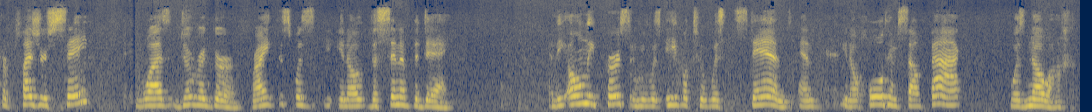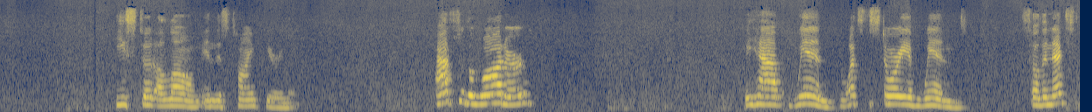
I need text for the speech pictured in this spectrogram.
for pleasure's sake was de rigueur, right? This was, you know, the sin of the day. And the only person who was able to withstand and, you know, hold himself back was Noah. He stood alone in this time period. After the water, we have wind. What's the story of wind? So the next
